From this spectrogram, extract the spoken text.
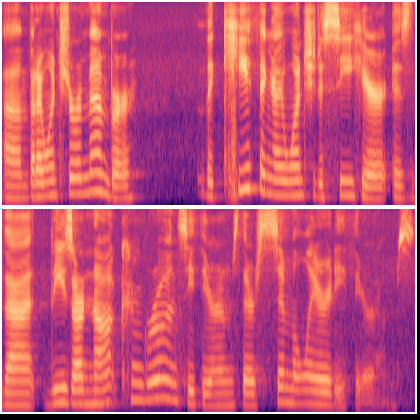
um, but I want you to remember the key thing I want you to see here is that these are not congruency theorems, they're similarity theorems.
